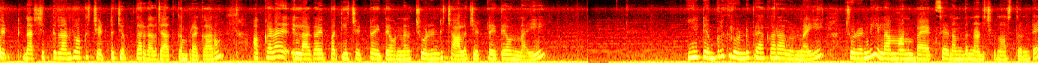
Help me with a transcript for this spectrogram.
చెట్టు నక్షత్రానికి ఒక చెట్టు చెప్తారు కదా జాతకం ప్రకారం. అక్కడ ఇలాగ ప్రతి చెట్టు అయితే ఉన్నది. చూడండి చాలా చెట్లు అయితే ఉన్నాయి. ఈ టెంపుల్కి రెండు ప్రాకారాలు ఉన్నాయి. చూడండి ఇలా మనం బ్యాక్ సైడ్ అంతా నడుచుకుని వస్తుంటే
